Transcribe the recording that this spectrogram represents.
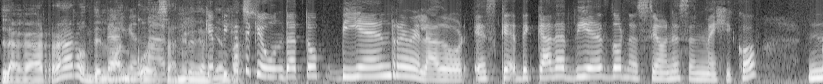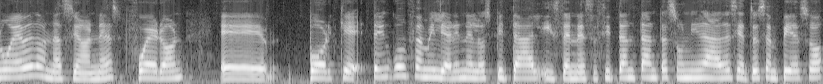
la agarraron del banco de sangre de alguien que fíjate que un dato bien revelador es que de cada 10 donaciones en México, 9 donaciones fueron eh, porque tengo un familiar en el hospital y se necesitan tantas unidades y entonces empiezo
